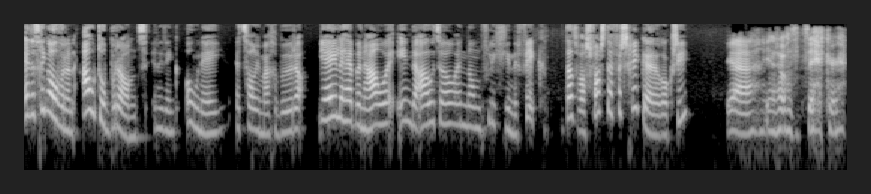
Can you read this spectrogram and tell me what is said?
En het ging over een autobrand. En ik denk, oh nee, het zal je maar gebeuren. Je hele hebben houden in de auto en dan vlieg je in de fik. Dat was vast even schrikken, Roxy. Ja, ja, dat was het zeker.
